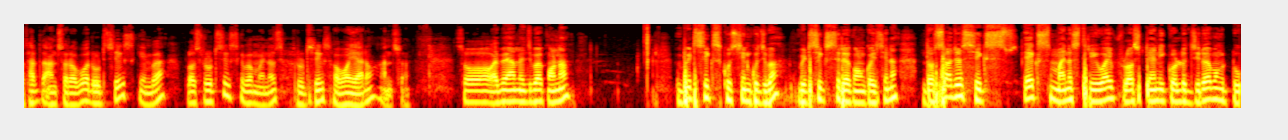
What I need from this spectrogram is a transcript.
অর্থাৎ আনসার হ'ব রুট 6 কিংবা প্লাস রুট 6 কিংবা মাইনাস রুট 6 হবো ইয়ার আনসার সো এবে আমি যাবা কোন ବିଟ୍ ସିକ୍ସ କ୍ୱେଶ୍ଚିନ୍କୁ ଯିବା ବିଟ୍ ସିକ୍ସରେ କ'ଣ କହିଛି ନା ଦର୍ଶାଜ six x minus three y plus ten equal to zero ଏବଂ two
